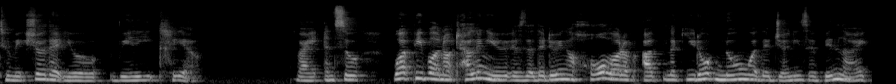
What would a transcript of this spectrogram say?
to make sure that you're really clear right? And so what people are not telling you is that they're doing a whole lot of like you don't know what their journeys have been like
